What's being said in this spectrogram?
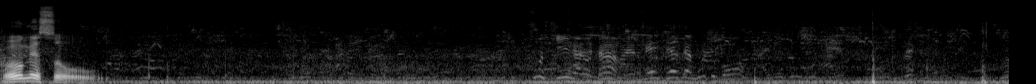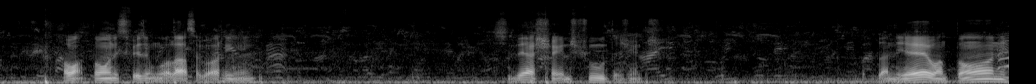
Começou. Ó, o Antônio fez um golaço agora, hein? Se der achar, ele chuta, gente. Daniel, Antônio.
